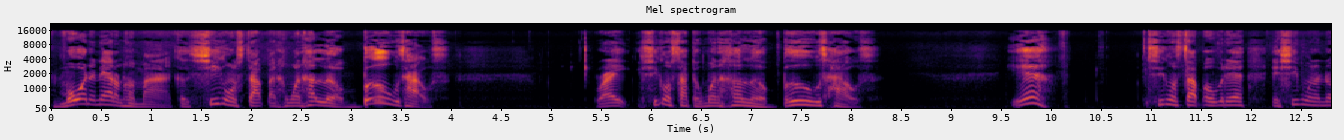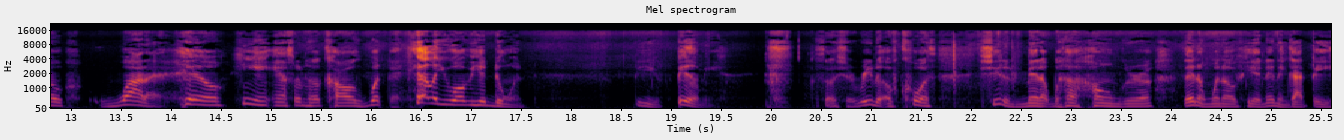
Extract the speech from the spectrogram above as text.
more than that on her mind because she gonna stop at one her little boo's house. Right? She gonna stop at one of her little boo's house. Yeah. She gonna stop over there and she wanna know why the hell he ain't answering her calls. What the hell are you over here doing? Do you feel me? So Sherita, of course, she done met up with her homegirl. They done went over here and they done got the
